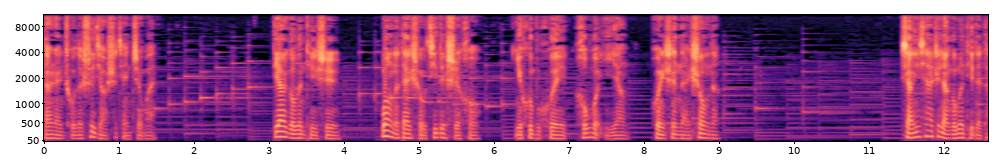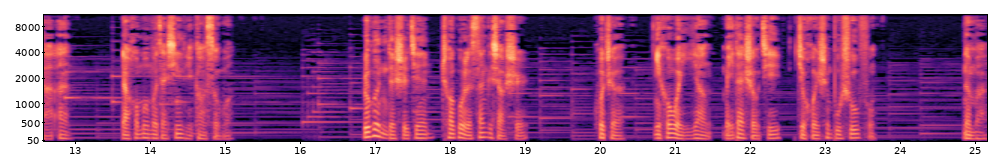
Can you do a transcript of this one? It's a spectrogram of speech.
当然，除了睡觉时间之外。第二个问题是，忘了带手机的时候，你会不会和我一样浑身难受呢？想一下这两个问题的答案，然后默默在心里告诉我。如果你的时间超过了三个小时，或者你和我一样没带手机就浑身不舒服，那么，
